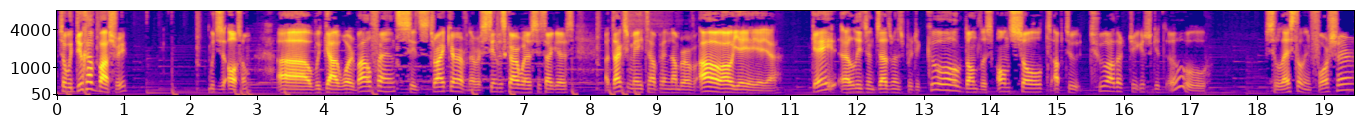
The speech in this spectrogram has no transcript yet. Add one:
So we do have Basri, which is awesome. Uh, we got Warded Battlements, Seed Striker. I've never seen this card. When I see Strikers, attacks made up a number of. Oh, oh, yeah, yeah, yeah, yeah. Okay, uh, Legion Judgment is pretty cool. Dauntless Onslaught, up to two other triggers get. Oh, Celestial Enforcer.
